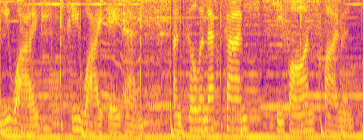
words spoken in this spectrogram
E Y T Y A N. Until the next time, keep on climbing.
